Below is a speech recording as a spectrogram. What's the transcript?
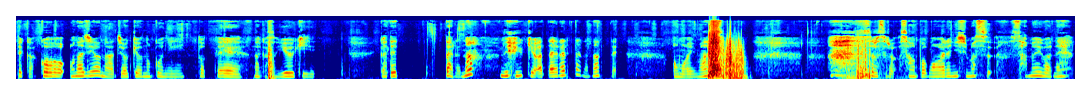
てか、こう、同じような状況の子にとって、なんかその勇気が出たらな、で、勇気を与えられたらなって思います。そろそろ散歩も終わりにします。寒いわね。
